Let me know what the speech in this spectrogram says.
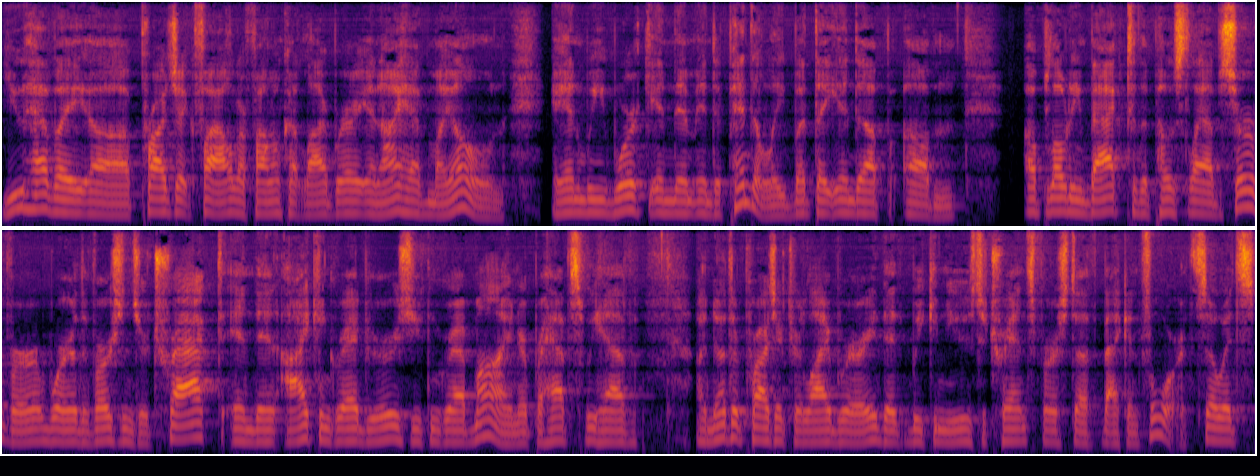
you have a uh, project file or Final Cut library, and I have my own, and we work in them independently, but they end up um, uploading back to the PostLab server where the versions are tracked, and then I can grab yours, you can grab mine, or perhaps we have another project or library that we can use to transfer stuff back and forth. So it's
